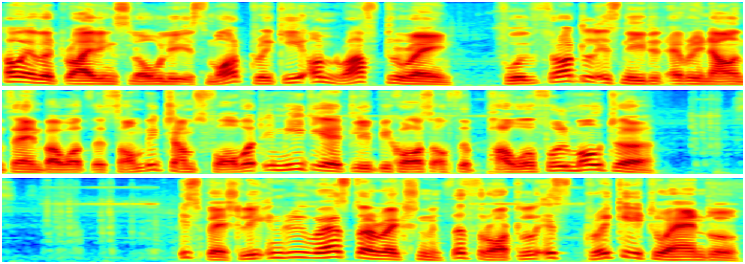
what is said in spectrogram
However driving slowly is more tricky on rough terrain, Full throttle is needed every now and then but what the zombie jumps forward immediately because of the powerful motor. Especially in reverse direction, the throttle is tricky to handle.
